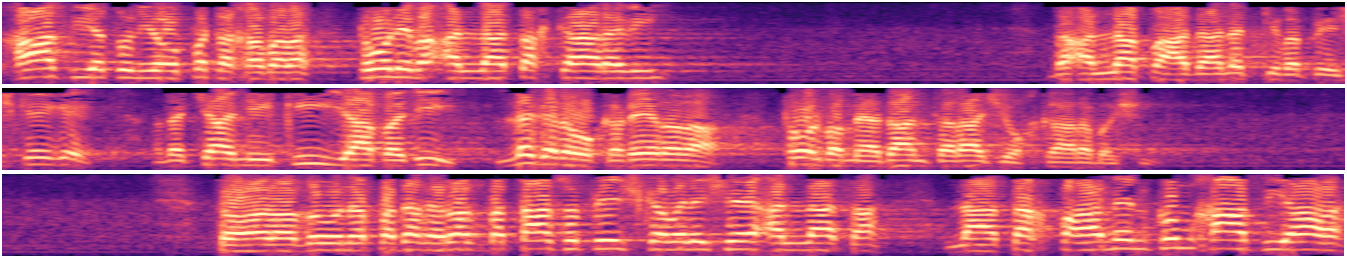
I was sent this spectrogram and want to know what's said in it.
خافیه یو پټه خبره ټوله به الله تخکاروي دا الله په عدالت کې به پیش کېږي دا چا نیکی یا بدی لګره او کډیره را ټول به میدان تراشي او ښکارا بشي تعرضون په دغه ورځ به تاسو پیش کولی شئ الله ته لا تخفا منکم خافیا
